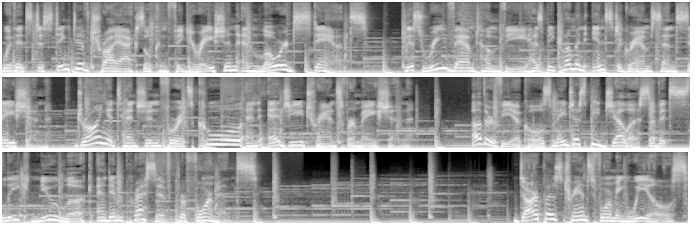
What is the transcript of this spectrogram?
With its distinctive triaxle configuration and lowered stance, this revamped Humvee has become an Instagram sensation, drawing attention for its cool and edgy transformation. Other vehicles may just be jealous of its sleek new look and impressive performance. DARPA's Transforming Wheels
